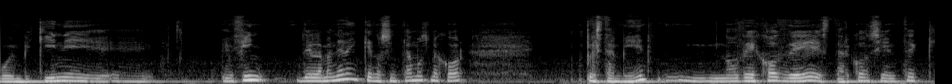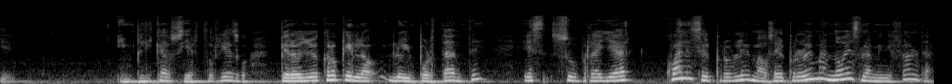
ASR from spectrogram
o en bikini, eh, en fin, de la manera en que nos sintamos mejor, pues también no dejo de estar consciente que implica cierto riesgo. Pero yo creo que lo, importante es subrayar ¿Cuál es el problema? O sea, el problema no es la minifalda.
